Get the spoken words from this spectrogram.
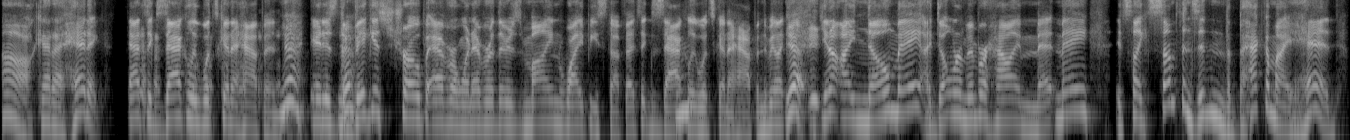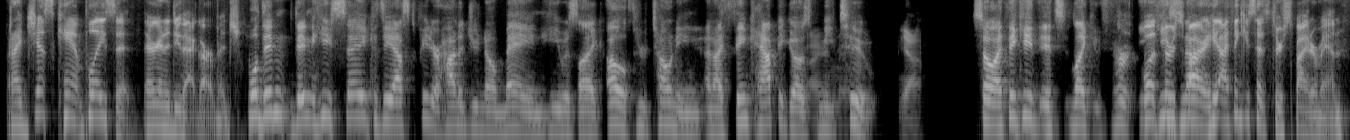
oh got a headache. That's exactly what's gonna happen. yeah, It is the Yeah. biggest trope ever whenever there's mind wipey stuff. That's exactly mm-hmm. what's gonna happen. To be like, yeah. it- you know, I know May. I don't remember how I met May. It's like something's in the back of my head, but I just can't place it. They're gonna do that garbage. well, didn't didn't he say because he asked Peter, "How did you know May?" And he was like, "Oh, through Tony." And I think Happy goes, Iron "Me Man. too." yeah, So I think he it's like for Well, through he's not- Spider, he, I think he says through Spider Man.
